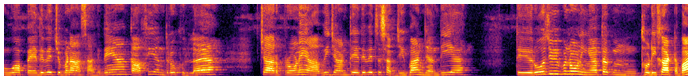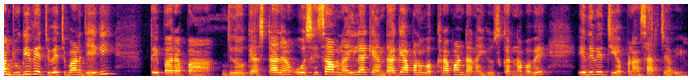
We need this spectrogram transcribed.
ਉਹ ਆਪਾਂ ਇਹਦੇ ਵਿੱਚ ਬਣਾ ਸਕਦੇ ਆ ਕਾਫੀ ਅੰਦਰੋਂ ਖੁੱਲਾ ਆ। ਚਾਰ ਪਰੌਣੇ ਆ ਵੀ ਜਾਣ ਤੇ ਇਹਦੇ ਵਿੱਚ ਸਬਜ਼ੀ ਬਣ ਜਾਂਦੀ ਆ। ਤੇ ਰੋਜ਼ ਵੀ ਬਣਾਉਣੀ ਆ ਤਾਂ ਥੋੜੀ ਘੱਟ ਬਣ ਜੂਗੀ, ਵਿੱਚ ਵਿੱਚ ਬਣ ਜਾਏਗੀ ਤੇ ਪਰ ਆਪਾਂ ਜਦੋਂ ਗੈਸਟ ਆ ਜਾਣ, ਉਸ ਹਿਸਾਬ ਨਾਲ ਹੀ ਲੈ ਕੇ ਆਂਦਾ ਕਿ ਆਪਾਂ ਨੂੰ ਵੱਖਰਾ ਭਾਂਡਾ ਨਾ ਯੂਜ਼ ਕਰਨਾ ਪਵੇ। ਇਹਦੇ ਵਿੱਚ ਹੀ ਆਪਣਾ ਸਰ ਜਾਵੇ।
